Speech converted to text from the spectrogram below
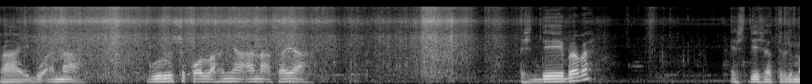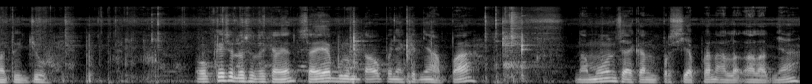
nah ibu Ana. Guru sekolahnya anak saya. SD berapa? SD 157 Oke saudara-saudara kalian saya belum tahu penyakitnya apa. Namun saya akan persiapkan alat-alatnya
